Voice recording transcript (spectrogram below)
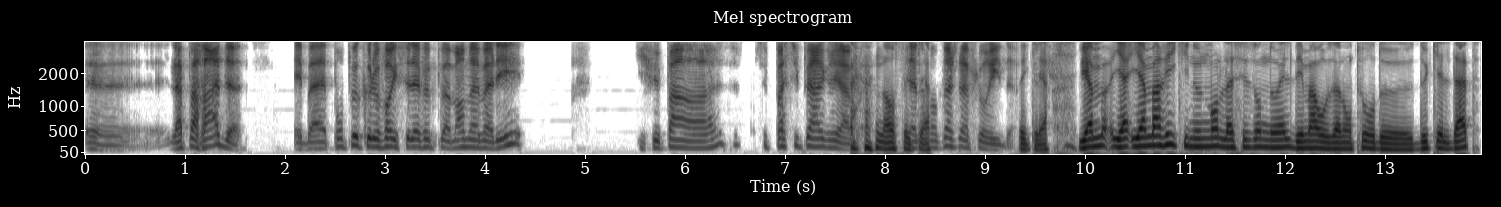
la parade, eh ben, pour peu que le vent il se lève un peu à Marne-la-Vallée, il fait pas, c'est pas super agréable. non, c'est l'avantage de la Floride. C'est clair. Il y, a, il, y a, Marie qui nous demande la saison de Noël démarre aux alentours de, de quelle date?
